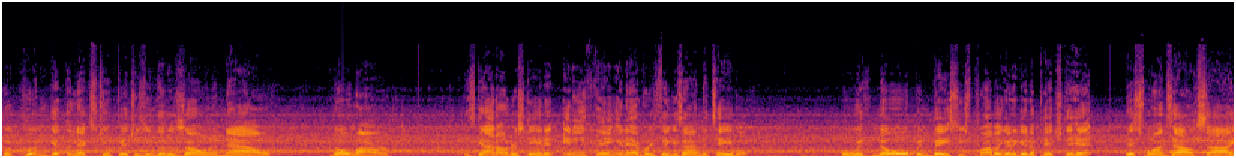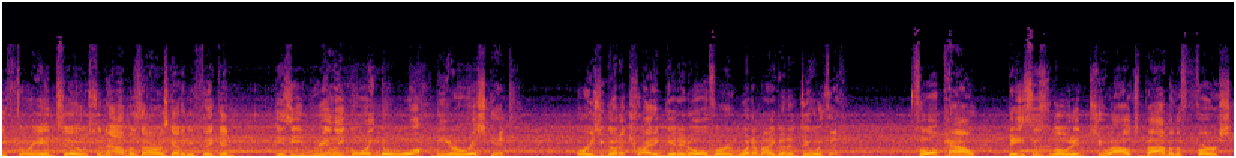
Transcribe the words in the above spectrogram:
but couldn't get the next two pitches into the zone, and now Nomar has got to understand that anything and everything is on the table. But with no open base, he's probably going to get a pitch to hit. This one's outside, three and two. So now Mazara's got to be thinking, is he really going to walk me or risk it? Or is he going to try to get it over, and what am I going to do with it? Full count, bases loaded, two outs, bottom of the first.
